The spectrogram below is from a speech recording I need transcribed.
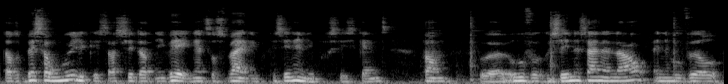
dat het best wel moeilijk is als je dat niet weet, net zoals wij die gezinnen niet precies kent, van hoeveel gezinnen zijn er nou en hoeveel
